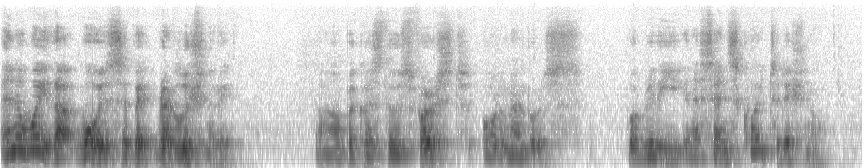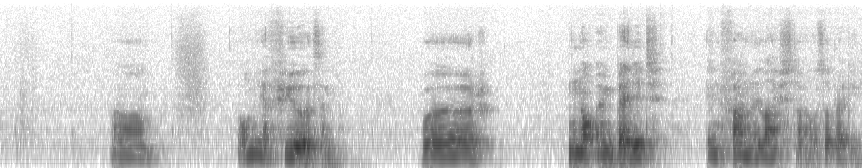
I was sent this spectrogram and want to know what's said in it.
In a way that was a bit revolutionary uh, because those first order members were really, in a sense, quite traditional. Um, only a few of them were not embedded in family lifestyles already,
